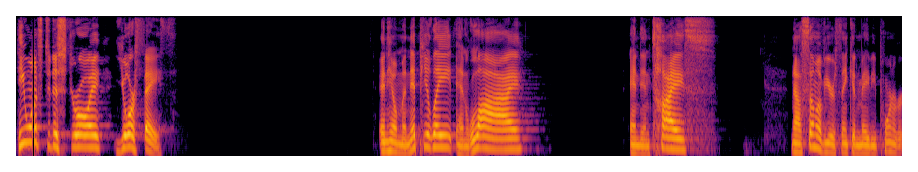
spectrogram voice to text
He wants to destroy your faith. and he'll manipulate and lie and entice. Now, some of you are thinking maybe porn-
